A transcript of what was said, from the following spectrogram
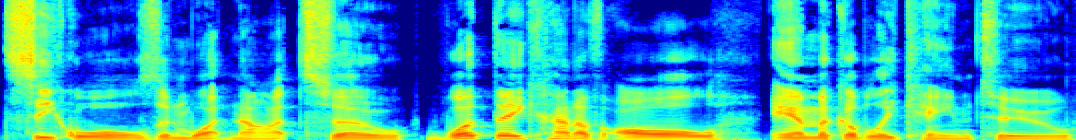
sequels and whatnot. So what they kind of all amicably came to,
